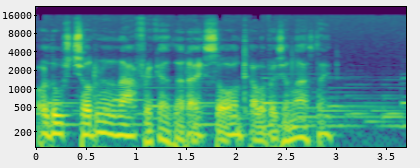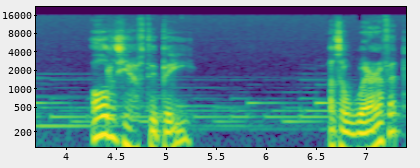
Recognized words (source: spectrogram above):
or those children in Africa that I saw on television last night? All you have to be is aware of it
